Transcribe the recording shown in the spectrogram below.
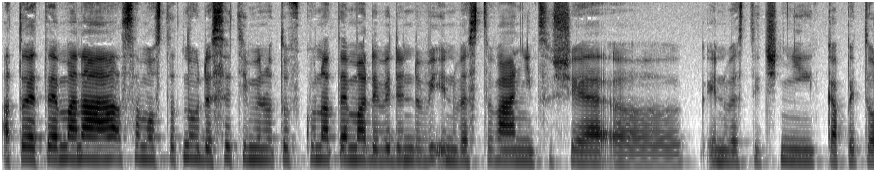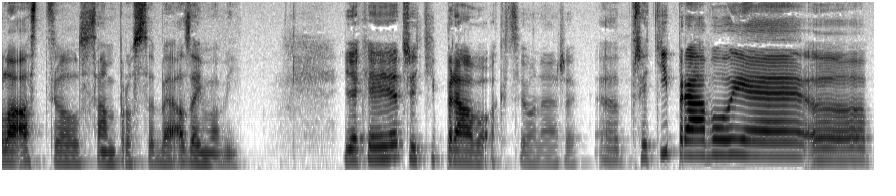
A to je téma na samostatnou desetiminutovku na téma dividendový investování, což je uh, investiční kapitola a styl sám pro sebe a zajímavý. Jaké je třetí právo akcionáře? Eh, třetí právo je uh,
